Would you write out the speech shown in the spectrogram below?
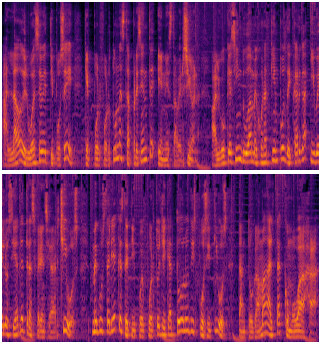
al lado del USB tipo C, que por fortuna está presente en esta versión, algo que sin duda mejora tiempos de carga y velocidad de transferencia de archivos. Me gustaría que este tipo de puerto llegue a todos los dispositivos, tanto gama alta como baja.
